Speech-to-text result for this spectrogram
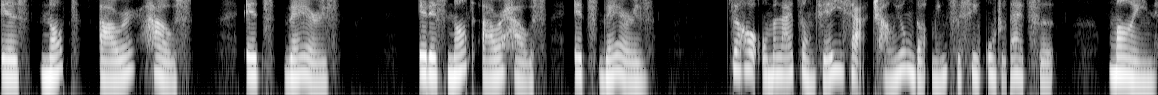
is not our house, it's theirs. It is not our house, it's theirs. 最后，我们来总结一下常用的名词性物主代词：mine。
